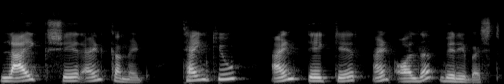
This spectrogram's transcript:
Like, share and comment. Thank you and take care and all the very best.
